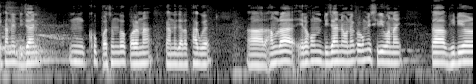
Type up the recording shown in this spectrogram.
এখানে ডিজাইন খুব পছন্দ করে না এখানে যারা থাকবে। আর আমরা এরকম ডিজাইনে অনেক রকমই সিঁড়ি বানাই। তা ভিডিওর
